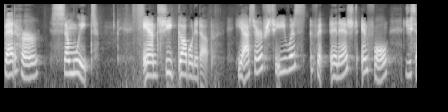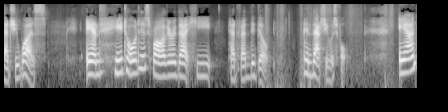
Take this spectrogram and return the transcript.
fed her some wheat, and she gobbled it up. He asked her if she was finished and full. She said she was. And he told his father that he had fed the goat and that she was full. And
